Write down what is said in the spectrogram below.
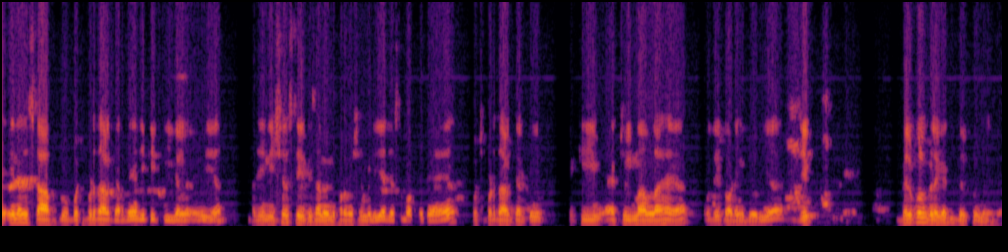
ਇਹਨਾਂ ਦੇ ਸਟਾਫ ਤੋਂ ਪੁੱਛ ਪੜਤਾਲ ਕਰਦੇ ਆ ਜੀ ਕਿ ਕੀ ਗੱਲ ਹੋਈ ਆ। ਅਜੇ ਇਨੀਸ਼ੀਅਲ ਸਟੇਜ ਤੇ ਸਾਨੂੰ ਇਨਫੋਰਮੇਸ਼ਨ ਮਿਲੀ ਆ ਜਸਟ ਮੌਕੇ ਤੇ ਆਏ ਆ, ਪੁੱਛ ਪੜਤਾਲ ਕਰਕੇ ਕਿ ਕੀ ਐਕਚੁਅਲ ਮਾਮਲਾ ਹੈ ਉਹਦੇ ਅਕੋਰਡਿੰਗ ਜੋ ਵੀ ਆ, ਜੇ ਬਿਲਕੁਲ ਮਿਲੇਗਾ ਜੀ, ਬਿਲਕੁਲ ਮਿਲੇਗਾ।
